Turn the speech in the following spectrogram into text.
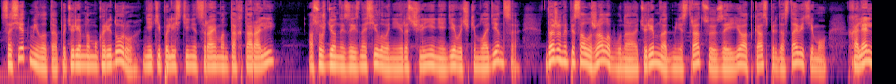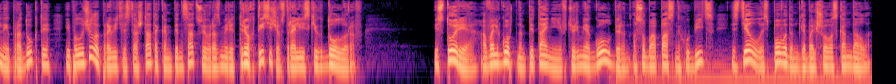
Сосед Милота по тюремному коридору, некий палестинец Раймонд Ахтар Али, осужденный за изнасилование и расчленение девочки-младенца, даже написал жалобу на тюремную администрацию за ее отказ предоставить ему халяльные продукты и получил от правительства штата компенсацию в размере 3000 австралийских долларов – История о вольготном питании в тюрьме Голберн особо опасных убийц сделалась поводом для большого скандала.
